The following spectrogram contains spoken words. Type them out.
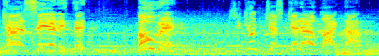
I can't see anything. Move it! She couldn't just get out like that.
